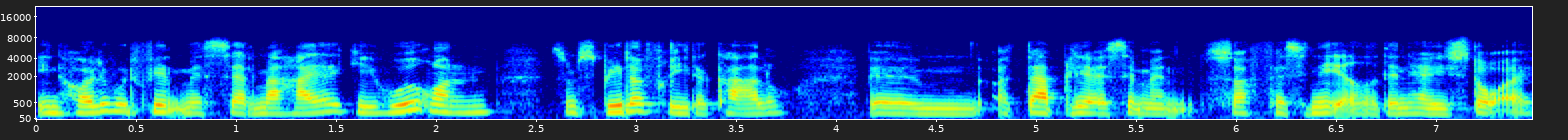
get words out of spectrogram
en Hollywood-film med Salma Hayek i hovedrollen, som spiller Frida Kahlo. Øhm, og der bliver jeg simpelthen så fascineret af den her historie,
